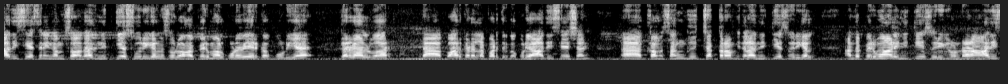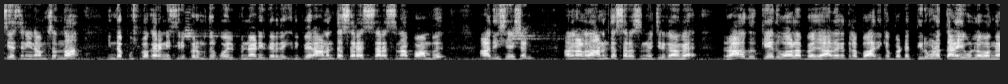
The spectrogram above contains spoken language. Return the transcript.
ஆதிசேஷனின் அம்சம் அதாவது நித்திய சூரிகள்னு சொல்லுவாங்க. பெருமாள் கூடவே இருக்கக்கூடிய கருடாழ்வார் இந்த பார்க்கடலில் படுத்திருக்கக்கூடிய ஆதிசேஷன் கம் சங்கு சக்கரம் இதெல்லாம் நித்திய சூரிகள். அந்த பெருமாளின் நித்திய சூரிகள் ஒன்றான ஆதிசேஷனின் அம்சம்தான் இந்த புஷ்பகரணி ஸ்ரீபெரும்புத்தூர் கோயில் பின்னாடி இருக்கிறது. இது பேர் அனந்த சரஸ் சரஸ்னா பாம்பு ஆதிசேஷன். அதனால தான் அனந்த சரஸ்ன்னு வச்சுருக்காங்க. ராகு கேதுவால் இப்போ ஜாதகத்தில் பாதிக்கப்பட்ட திருமண தடை உள்ளவங்க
